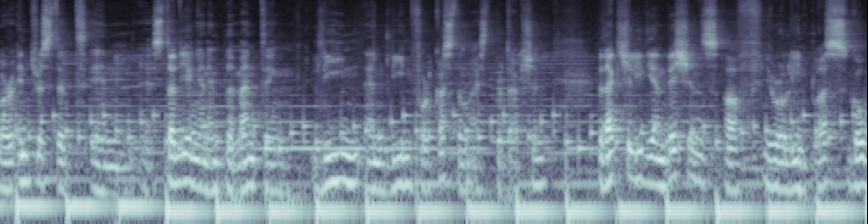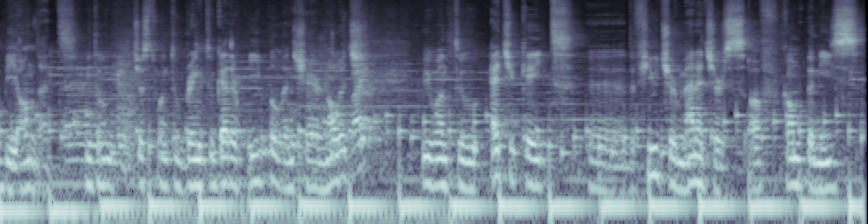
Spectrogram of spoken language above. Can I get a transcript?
who are interested in uh, studying and implementing lean and lean for customized production. But actually the ambitions of Eurolean Plus go beyond that. We don't just want to bring together people and share knowledge. We want to educate uh, the future managers of companies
